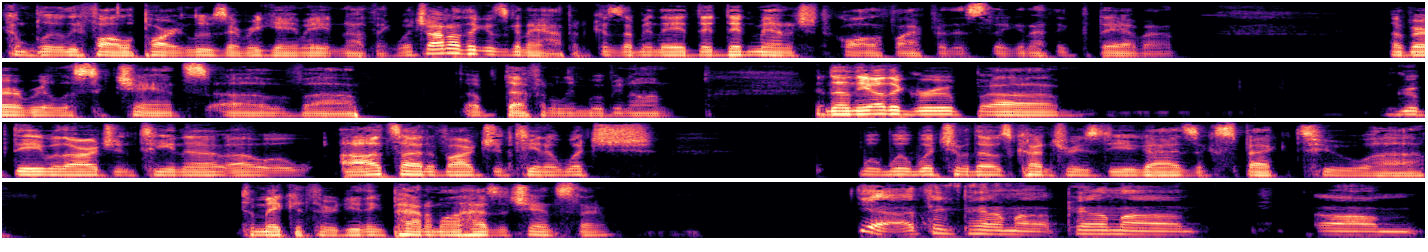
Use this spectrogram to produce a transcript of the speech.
completely fall apart and lose every game eight nothing, which I don't think is going to happen because I mean they they did manage to qualify for this thing, and I think that they have a a very realistic chance of uh, of definitely moving on. And then the other group, uh, Group D with Argentina. Uh, outside of Argentina, which wh- which of those countries do you guys expect to uh, to make it through? Do you think Panama has a chance there? Yeah, I think Panama. Panama. Um,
